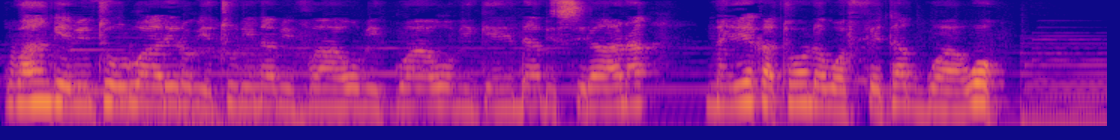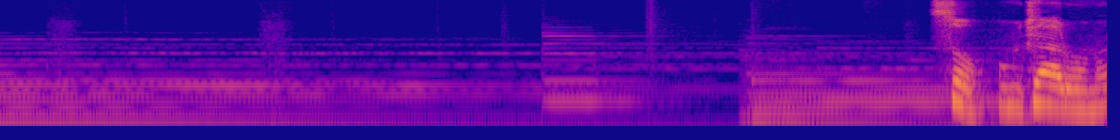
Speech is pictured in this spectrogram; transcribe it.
kubanga ebintu olwaleero bye tulina bivaawo biggwawo bigenda bisiraana naye katonda waffe taggwawo so omukyalo ono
